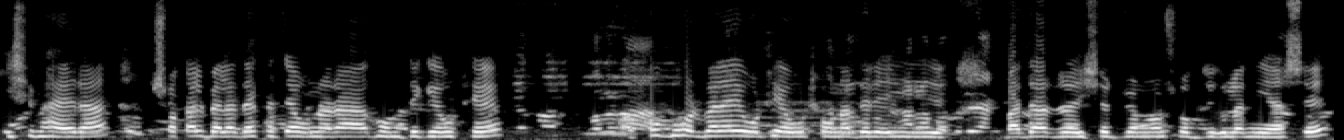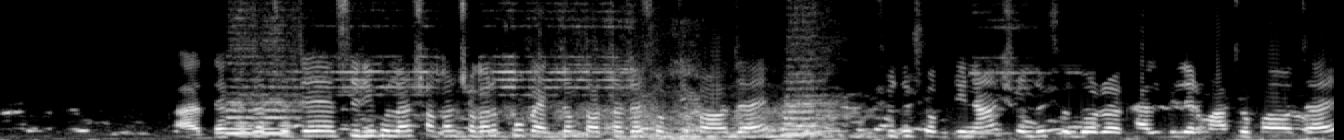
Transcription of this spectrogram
কৃষি ভাইয়েরা সকালবেলা দেখা যায় ওনারা ঘুম থেকে উঠে, খুব ভোরবেলায় উঠে উঠে ওনাদের এই বাজার ইসের জন্য সবজিগুলো নিয়ে আসে। আর দেখা যাচ্ছে যে শ্রীখোলা সকাল সকাল খুব একদম তরতাজা সবজি পাওয়া যায়। শুধু সবজি না, সুন্দর সুন্দর খাল বিলের মাছও পাওয়া যায়।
